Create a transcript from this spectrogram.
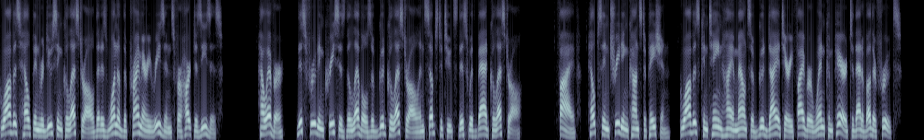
Guavas help in reducing cholesterol that is one of the primary reasons for heart diseases. However, this fruit increases the levels of good cholesterol and substitutes this with bad cholesterol. 5. Helps in treating constipation. Guavas contain high amounts of good dietary fiber when compared to that of other fruits.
